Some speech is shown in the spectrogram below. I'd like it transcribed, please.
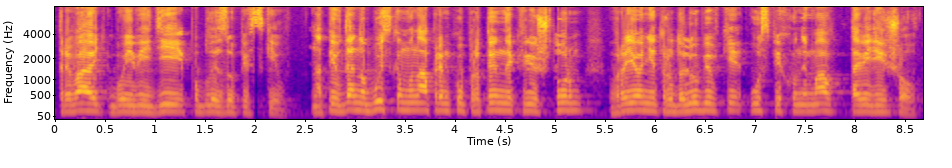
Тривають бойові дії поблизу Півсків. На південно-бузькому напрямку противник вів штурм в районі Трудолюбівки, успіху не мав та відійшов.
